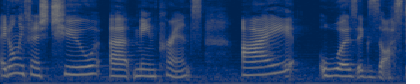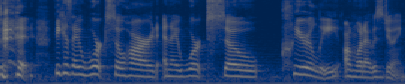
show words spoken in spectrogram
i'd only finished two uh, main prints i was exhausted because i worked so hard and i worked so clearly on what i was doing.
